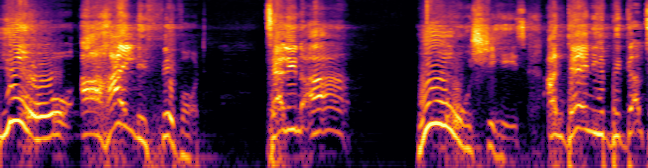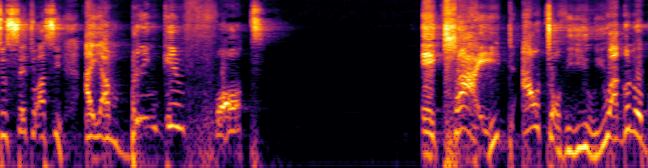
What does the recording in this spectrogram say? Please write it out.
You are highly favored, telling her who she is. And then He began to say to her, See, I am bringing forth a child out of you. You are going to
